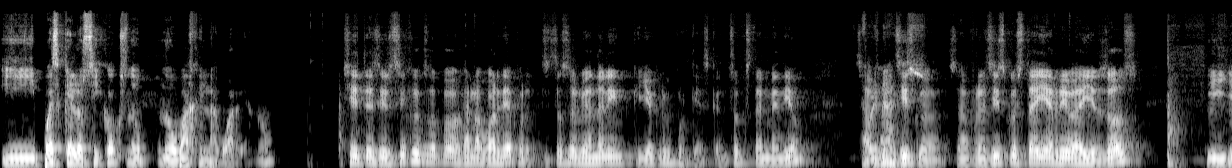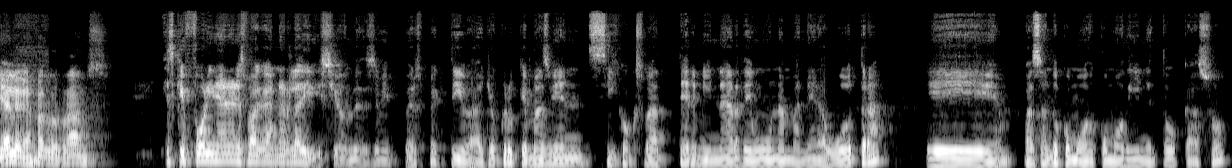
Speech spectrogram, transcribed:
Y pues que los Seahawks no, no bajen la guardia, ¿no? Sí, es decir, Seahawks no puede bajar la guardia, pero te estás olvidando a alguien que yo creo porque descansó que está en medio. San Francisco. San Francisco está ahí arriba de ellos dos. y ya le ganó a los Rams. Es que 49ers va a ganar la división desde mi perspectiva. Yo creo que más bien Seahawks va a terminar de una manera u otra, eh, pasando como comodín en todo caso.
